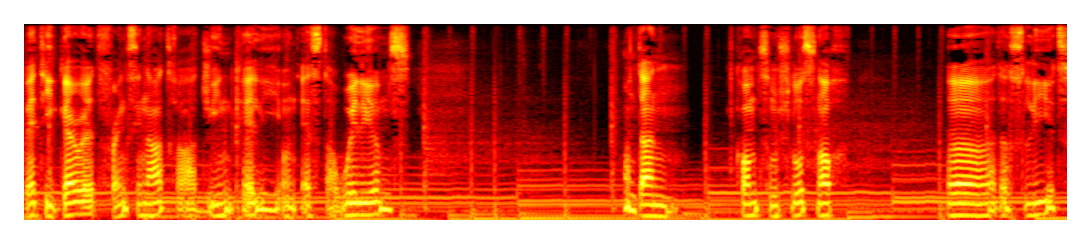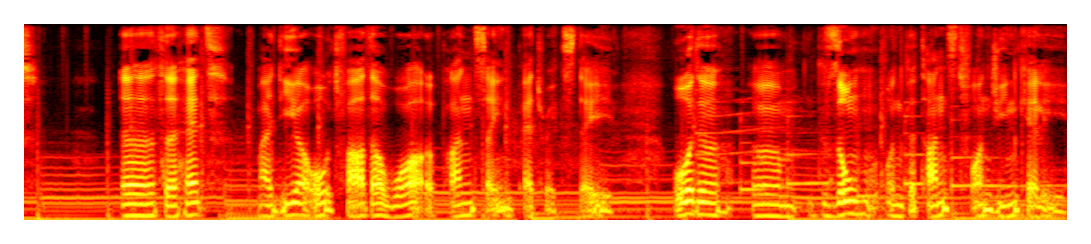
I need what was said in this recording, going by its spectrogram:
Betty Garrett, Frank Sinatra, Gene Kelly und Esther Williams. Und dann kommt zum Schluss noch äh, das Lied äh, The Head My Dear Old Father War Upon St. Patrick's Day wurde ähm, gesungen und getanzt von Gene Kelly.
